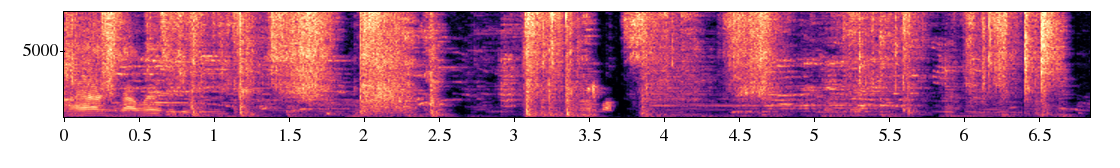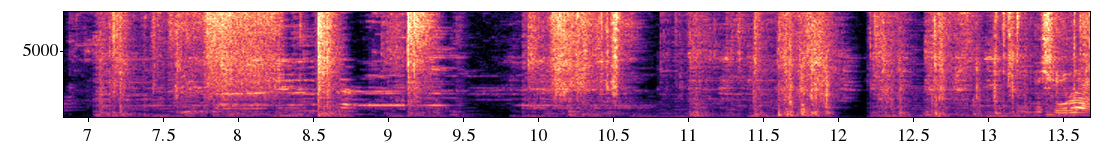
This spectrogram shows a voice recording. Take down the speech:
Ayan, tama na. Sige, box. Basura.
